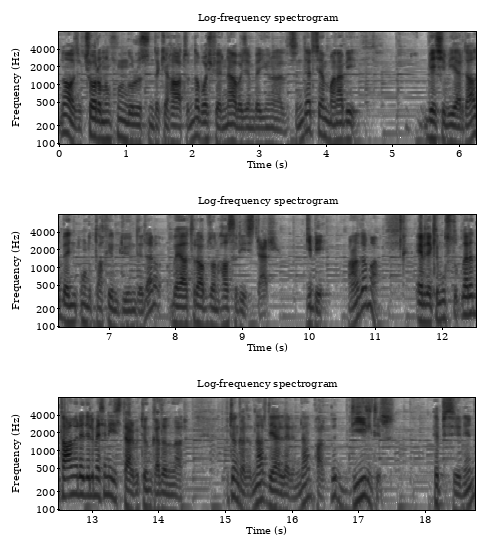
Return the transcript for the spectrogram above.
ne olacak? Çorum'un Hungurlusu'ndaki hatun da boş ver ne yapacağım ben Yunan adasını der. Sen bana bir beşi bir yerde al ben onu takayım düğünde der. Veya Trabzon hasırı ister gibi. Anladın mı? Evdeki muslukların tamir edilmesini ister bütün kadınlar. Bütün kadınlar diğerlerinden farklı değildir. Hepsinin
